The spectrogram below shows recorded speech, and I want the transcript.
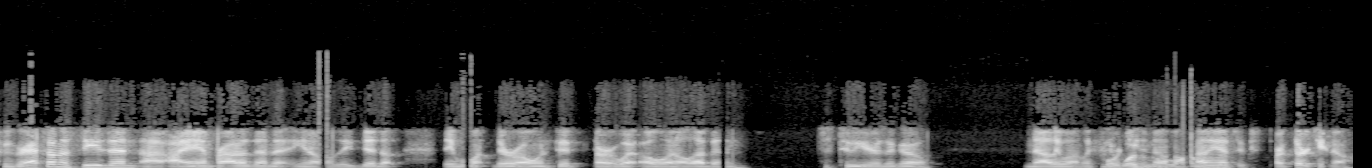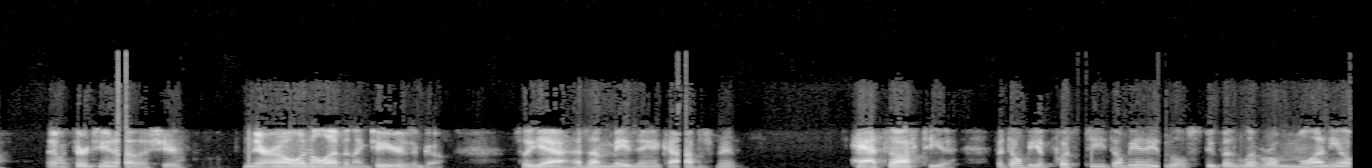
congrats on the season. I, I am proud of them that, you know, they did, they went, they're 0 and 5, or what, 0 and 11 just two years ago. Now they went like 14 0. I think that's, or 13 0. They went 13 0 this year. And they're 0 and 11 like two years ago. So yeah, that's an amazing accomplishment. Hats off to you. But don't be a pussy. Don't be these little stupid liberal millennial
